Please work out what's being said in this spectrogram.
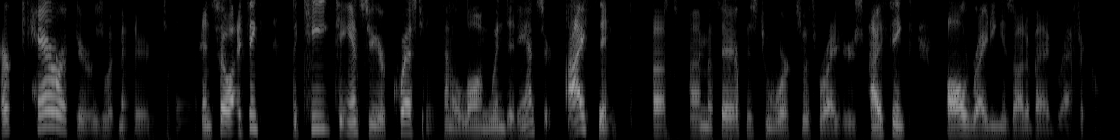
her character is what matters. And so I think the key to answer your question, kind of long winded answer, I think I'm a therapist who works with writers. I think all writing is autobiographical.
